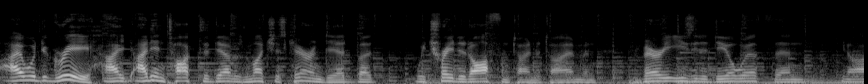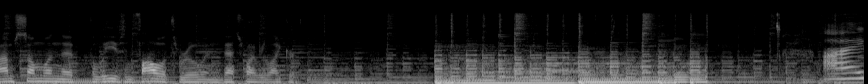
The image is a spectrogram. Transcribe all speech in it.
I would agree. I, I didn't talk to Deb as much as Karen did, but we traded off from time to time and very easy to deal with. And, you know, I'm someone that believes in follow through and that's why we like her. I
